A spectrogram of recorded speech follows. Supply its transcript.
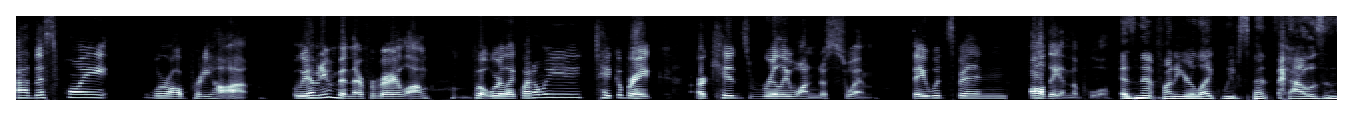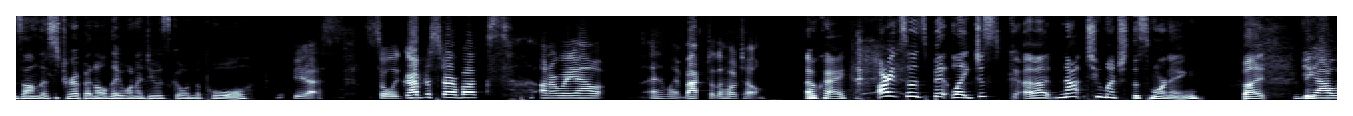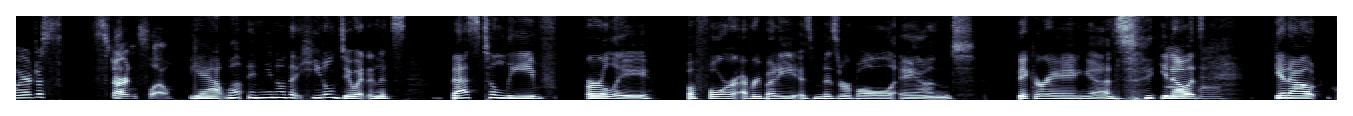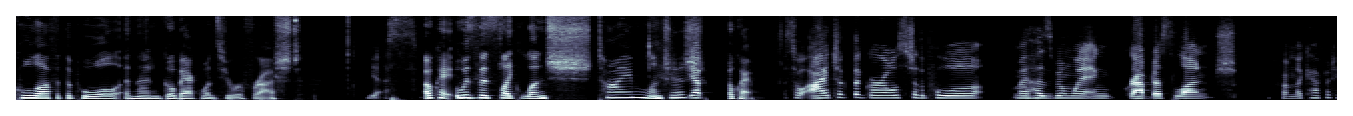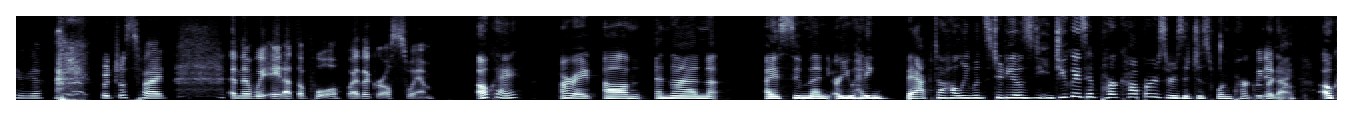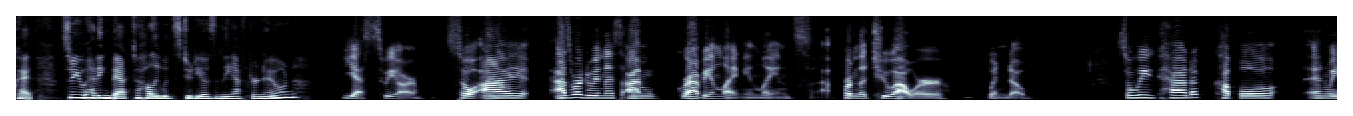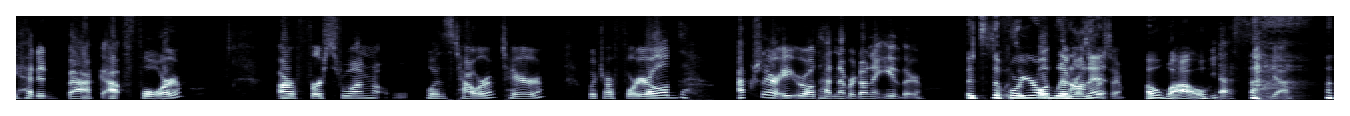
At this point, we're all pretty hot. We haven't even been there for very long, but we're like, why don't we take a break? Our kids really wanted to swim. They would spend all day in the pool. isn't that funny? You're like, we've spent thousands on this trip, and all they want to do is go in the pool. Yes. So we grabbed a Starbucks on our way out and went back to the hotel. Okay, all right. So it's a bit like just uh, not too much this morning, but the, yeah, we're just starting slow. Yeah, well, and you know that heat'll do it, and it's best to leave early before everybody is miserable and bickering, and you know, it's Mhm. Get out, cool off at the pool, and then go back once you're refreshed. yes. Okay, was this like lunchtime, lunchish? Yep. Okay. So I took the girls to the pool. My husband went and grabbed us lunch from the cafeteria, which was fine. And then we ate at the pool while the girls swam. Okay. All right. Um, and then I assume then are you heading back to Hollywood Studios? Do you guys have park hoppers or is it just one park We per day? not. Okay. So are you heading back to Hollywood Studios in the afternoon? Yes, we are. So I, as we're doing this, I'm grabbing lightning lanes from the two hour window. So we had a couple and we headed back at four. Our first one was Tower of Terror, which our four year old, actually, our eight year old had never done it either. It's the it was four year old both the went on it. Oh wow. Yes. Yeah.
